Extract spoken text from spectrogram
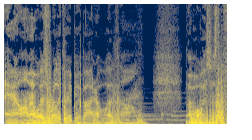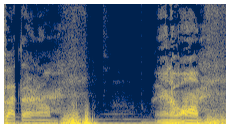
and um and what's really creepy about it was um oh, was just the fact that um you know um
